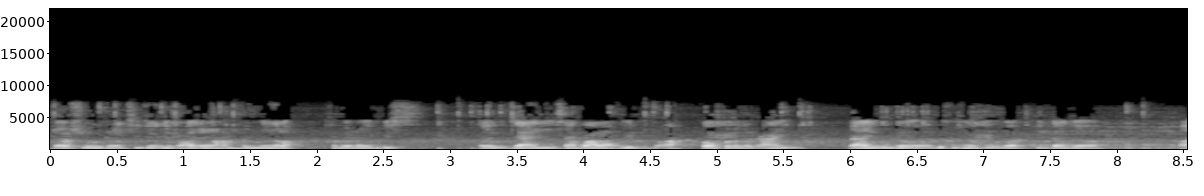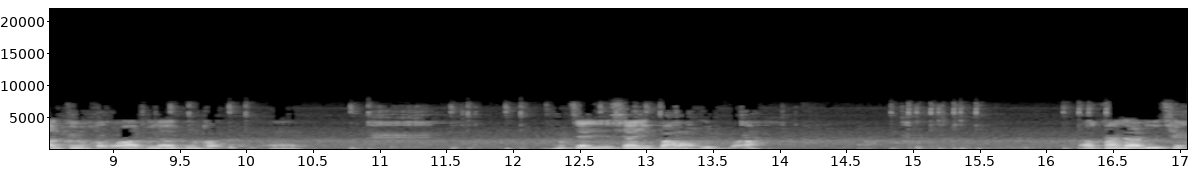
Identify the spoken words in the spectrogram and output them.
这个时候整体经济环境还不明朗，特别容易被洗。呃，建议先观望为主啊，包括这个燃油，燃油这个出行走的比那个啊更好啊，比那个更好。嗯，我建议先以观望为主啊。然后看一下沥青，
